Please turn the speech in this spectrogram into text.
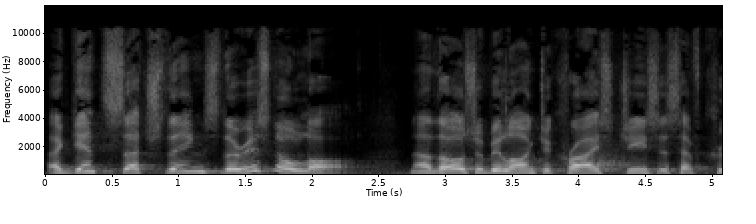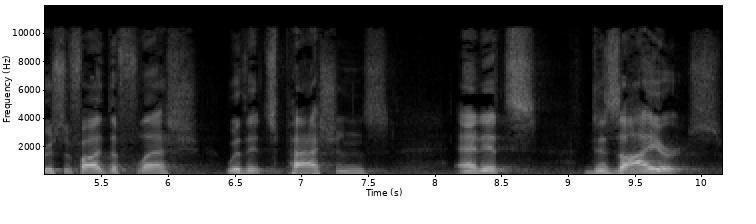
Against such things there is no law. Now those who belong to Christ Jesus have crucified the flesh with its passions and its desires.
